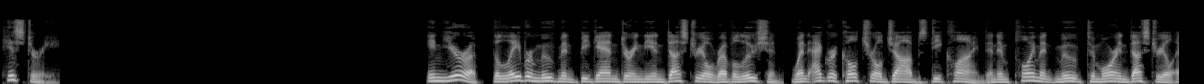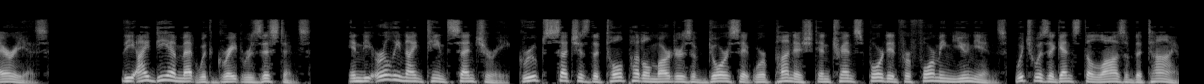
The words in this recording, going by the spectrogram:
History In Europe, the labor movement began during the Industrial Revolution, when agricultural jobs declined and employment moved to more industrial areas. The idea met with great resistance. In the early 19th century, groups such as the Tolpuddle Martyrs of Dorset were punished and transported for forming unions, which was against the laws of the time.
